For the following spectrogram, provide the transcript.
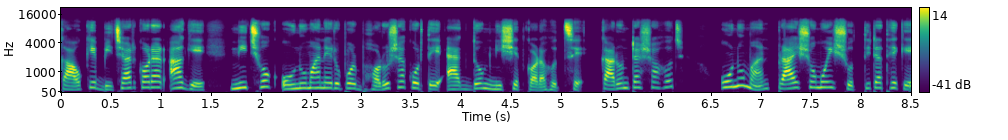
কাউকে বিচার করার আগে নিছক অনুমানের উপর ভরসা করতে একদম নিষেধ করা হচ্ছে। কারণটা সহজ, অনুমান প্রায় সময় সত্যিটা থেকে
